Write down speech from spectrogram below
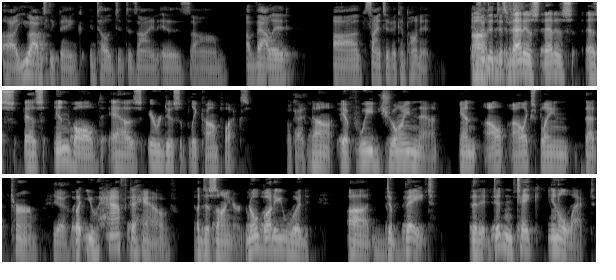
uh, you obviously think intelligent design is um, a valid. uh, scientific component. Is Uh, it a dis- that is that is as as involved as irreducibly complex. okay. Now, if we join that, and I'll I'll explain that term, yeah but you have to have a designer. Nobody would uh, debate that it didn't take intellect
